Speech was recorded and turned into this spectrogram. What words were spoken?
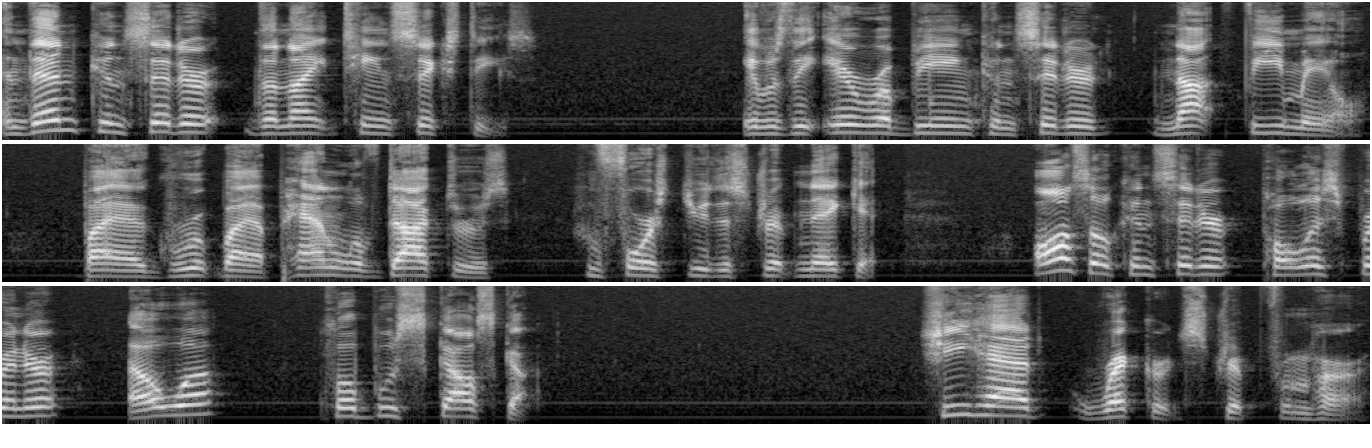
And then consider the 1960s. It was the era of being considered not female by a group, by a panel of doctors who forced you to strip naked. Also consider Polish sprinter Elwa Klobukowska. She had records stripped from her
